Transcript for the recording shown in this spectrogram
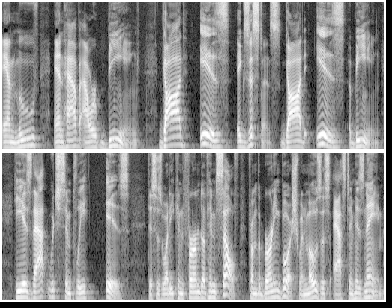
and move and have our being. God is existence, God is being. He is that which simply is. This is what he confirmed of himself from the burning bush when Moses asked him his name.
